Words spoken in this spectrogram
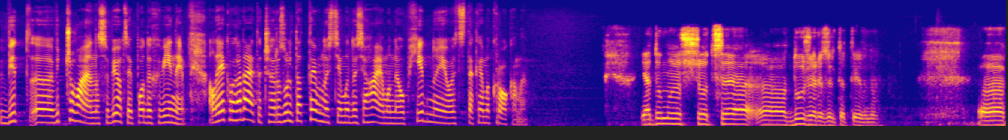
від, е, відчуває на собі оцей подих війни. Але як ви гадаєте, чи результативності ми досягаємо необхідної ось такими кроками? Я думаю, що це е, дуже результативно. Е,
